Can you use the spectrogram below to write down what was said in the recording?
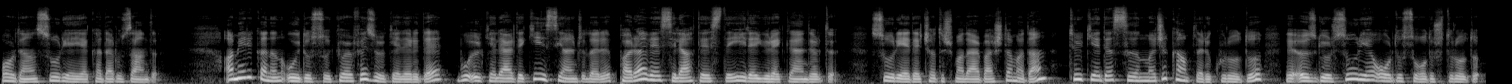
oradan Suriye'ye kadar uzandı. Amerika'nın uydusu Körfez ülkeleri de bu ülkelerdeki isyancıları para ve silah desteğiyle yüreklendirdi. Suriye'de çatışmalar başlamadan Türkiye'de sığınmacı kampları kuruldu ve Özgür Suriye ordusu oluşturuldu.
